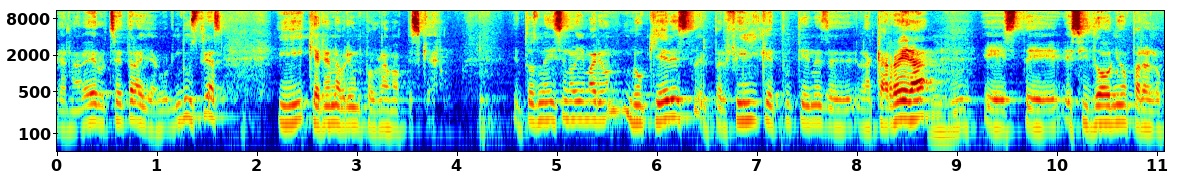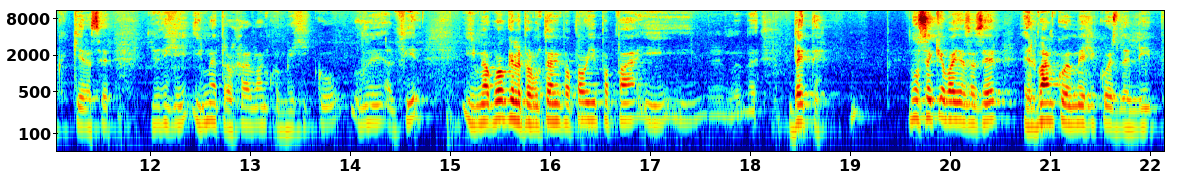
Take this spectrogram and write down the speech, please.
ganadero, etcétera, y agroindustrias, y querían abrir un programa pesquero. Entonces me dicen, oye Mario, ¿no quieres el perfil que tú tienes de la carrera? este, es idóneo para lo que quieras hacer. Yo dije, irme a trabajar al Banco de México, al FIR. Y me acuerdo que le pregunté a mi papá, oye papá, y, vete, no sé qué vayas a hacer, el Banco de México es la elite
